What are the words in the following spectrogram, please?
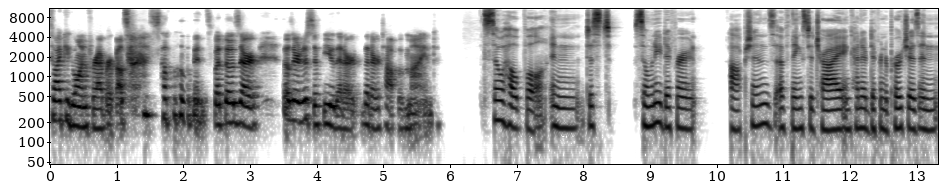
So I could go on forever about supplements, but those are those are just a few that are that are top of mind. So helpful and just so many different options of things to try and kind of different approaches and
